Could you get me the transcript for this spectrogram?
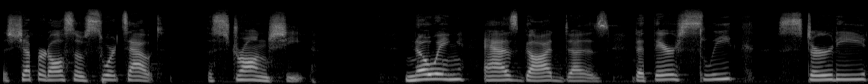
the shepherd also sorts out the strong sheep knowing as God does that their sleek, sturdy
